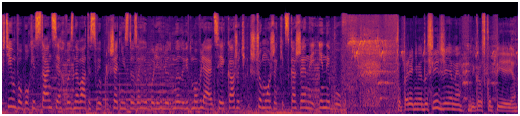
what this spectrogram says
Втім, в обох інстанціях визнавати свою причетність до загибелі Людмили відмовляються і кажуть, що може кіт скажений і не був. Попередніми дослідженнями мікроскопією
